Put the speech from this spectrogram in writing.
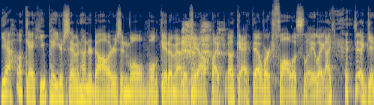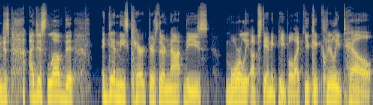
yeah, okay, you pay your seven hundred dollars and we'll we'll get him out of jail. like, okay, that worked flawlessly. Like, I again, just I just love that. Again, these characters, they're not these morally upstanding people. Like, you could clearly tell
